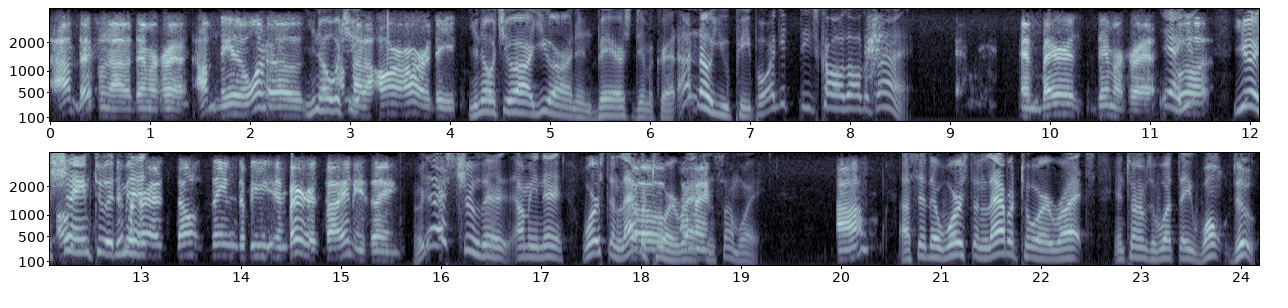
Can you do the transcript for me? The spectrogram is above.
I'm definitely not a Democrat. I'm neither one of those. You know what I'm you- not an RRD. You know what you are? You are an embarrassed Democrat. I know you people. I get these calls all the time. Embarrassed Democrat. Yeah, well, you, you're oh, ashamed to admit. Democrats don't seem to be embarrassed by anything. Yeah, that's true. They're, I mean, they're worse than laboratory So, I rats mean- in some way. Huh? I said they're worse than laboratory rats in terms of what they won't do.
